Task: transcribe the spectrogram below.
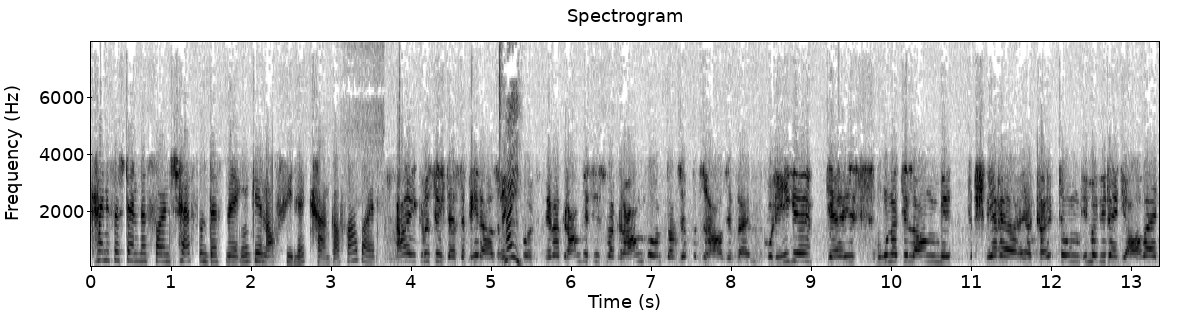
keine verständnisvollen Chefs und deswegen gehen auch viele krank auf Arbeit. Hi, grüß dich, das ist der Peter aus Regensburg. Wenn man krank ist, ist man krank und dann sollte man zu Hause bleiben. Ein Kollege, der ist monatelang mit schwerer Erkältung immer wieder in die Arbeit.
